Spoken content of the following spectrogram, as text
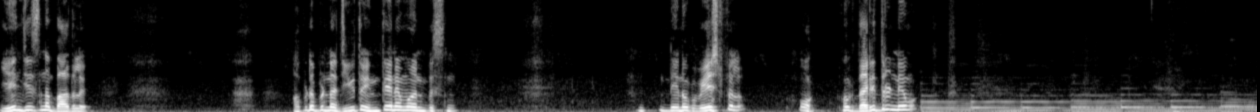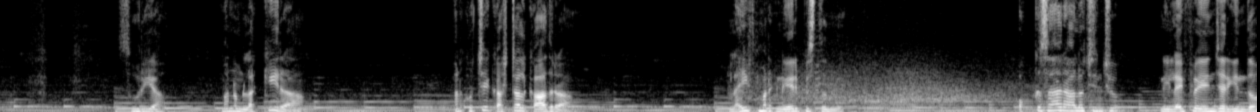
ఏం చేసినా బాధలే. అప్పుడప్పుడు నా జీవితం ఇంతేనేమో అనిపిస్తుంది. నేను ఒక వేస్ట్ ఫెలో ఒక ఒక సూర్య మనం లక్కీరా? మనకొచ్చే కష్టాలు కాదురా. లైఫ్ మనకు నేర్పిస్తుంది. ఒక్కసారి ఆలోచించు నీ లైఫ్లో ఏం జరిగిందో.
